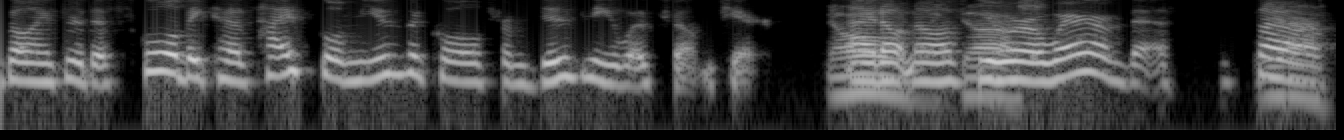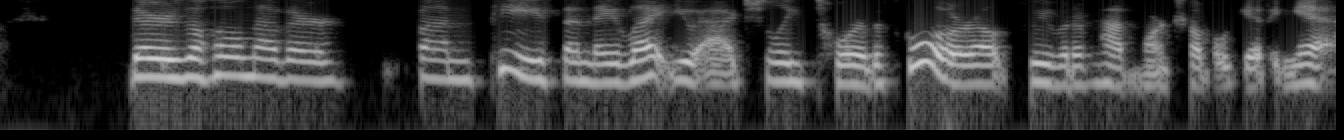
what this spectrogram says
going through this school because High School Musical from Disney was filmed here. I Oh don't know if you were aware of this. So Yeah. there's a whole nother fun piece, and they let you actually tour the school, or else we would have had more trouble getting in.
